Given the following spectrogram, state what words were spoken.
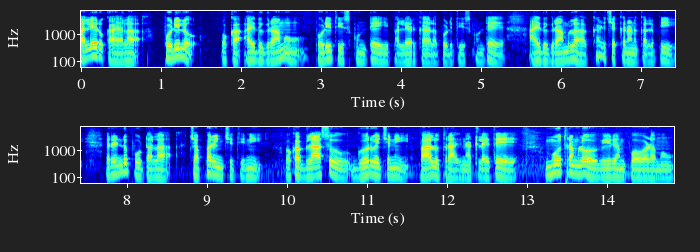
పల్లేరుకాయల పొడిలో ఒక ఐదు గ్రాము పొడి తీసుకుంటే ఈ పల్లేరుకాయల పొడి తీసుకుంటే ఐదు గ్రాముల కడి చక్కెరను కలిపి రెండు పూటల చప్పరించి తిని ఒక గ్లాసు గోరువెచ్చని పాలు త్రాగినట్లయితే మూత్రంలో వీర్యం పోవడము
